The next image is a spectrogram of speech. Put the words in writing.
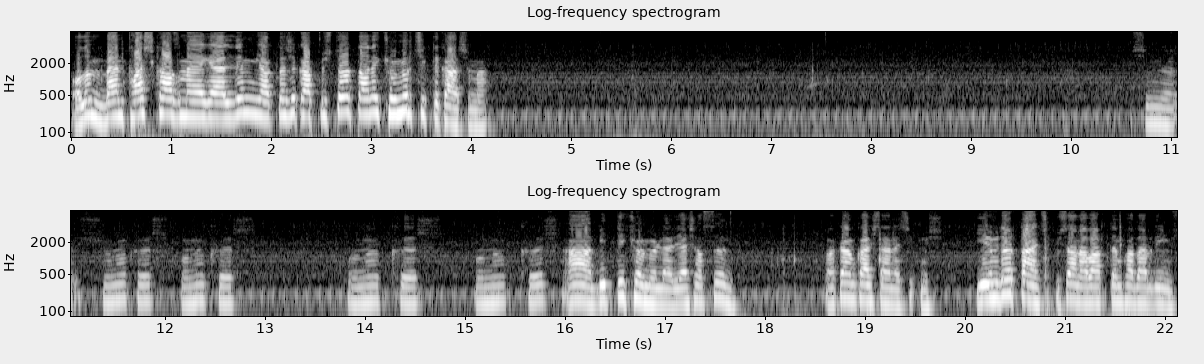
Oğlum ben taş kazmaya geldim. Yaklaşık 64 tane kömür çıktı karşıma. Şimdi şunu kır, bunu kır, bunu kır, Bunu kır. Aa bitti kömürler yaşasın. Bakalım kaç tane çıkmış. 24 tane çıkmış lan abarttığım kadar değilmiş.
